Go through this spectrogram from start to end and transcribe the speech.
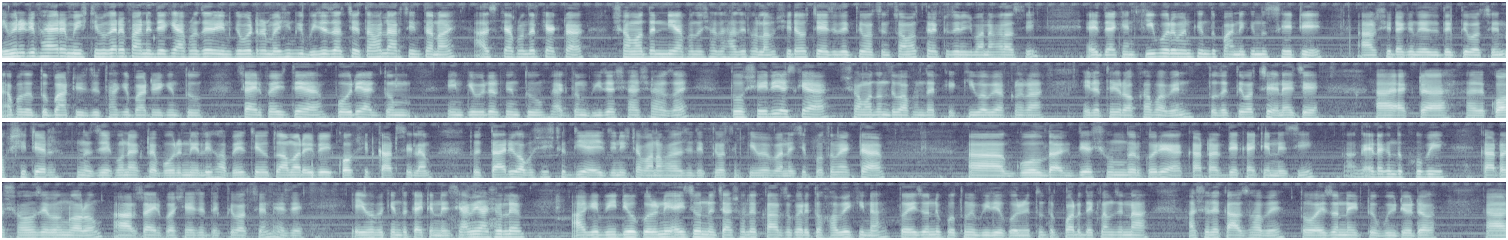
Humidity ফায়ারে মিষ্টি মেকারে পানি দেখে আপনাদের ইনকিউবেটর মেশিন কি ভিজে যাচ্ছে তাহলে আর চিন্তা নয়। আজকে আপনাদেরকে একটা সমাধান নিয়ে আপনাদের সাথে হাজির হলাম, সেটা হচ্ছে এই যে দেখতে পাচ্ছেন, চমৎকার একটা জিনিস বানা ফেলাচ্ছি এই দেখেন কি পরিমাণ কিন্তু পানি কিন্তু সেটে আর সেটা কিন্তু এই যে দেখতে পাচ্ছেন, আপাতত বাটির যে থাকে, বাটির কিন্তু চার পাশ দিয়ে পরে একদম ইনকিউবেটর কিন্তু একদম ভিজা শেষ হয়ে যায়। তো সেইটাই আজকে সমাধান দেবো আপনাদেরকে, কীভাবে আপনারা এটা থেকে রক্ষা পাবেন। তো দেখতে পাচ্ছেন, এই যে একটা ককশিটের যে কোনো একটা বড়ি নিলেই হবে। যেহেতু আমার এই ককশিট কাটছিলাম, তো তারই অবশিষ্ট দিয়ে এই জিনিসটা বানানো হয়েছে দেখতে পাচ্ছেন কীভাবে বানিয়েছি। প্রথমে একটা গোল দাগ দিয়ে সুন্দর করে কাটার দিয়ে কাটিয়ে নিয়েছি। এটা কিন্তু খুবই কাটা সহজ এবং নরম। আর চারপাশে এই যে দেখতে পাচ্ছেন, এই যে এইভাবে কিন্তু কেটে নিয়েছি। আমি আসলে আগে ভিডিও করিনি, এই জন্য যে আসলে কার্যকারিতা হবে কি না তো এই জন্য প্রথমে ভিডিও করিনি। তো পরে দেখলাম যে না, আসলে কাজ হবে। তো এই জন্য একটু ভিডিওটা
